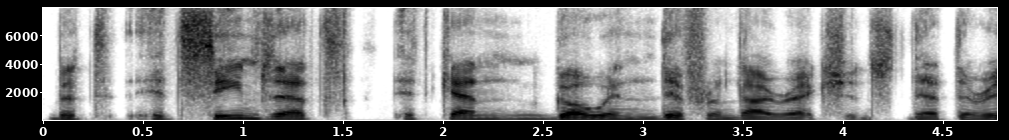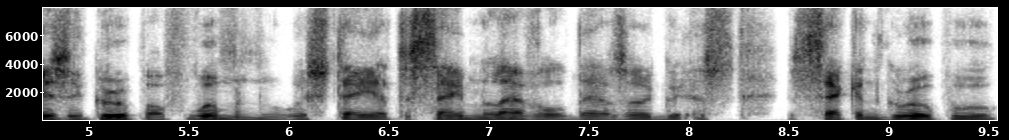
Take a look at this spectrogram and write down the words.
but it seems that it can go in different directions. That there is a group of women who stay at the same level. There's a, second group who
